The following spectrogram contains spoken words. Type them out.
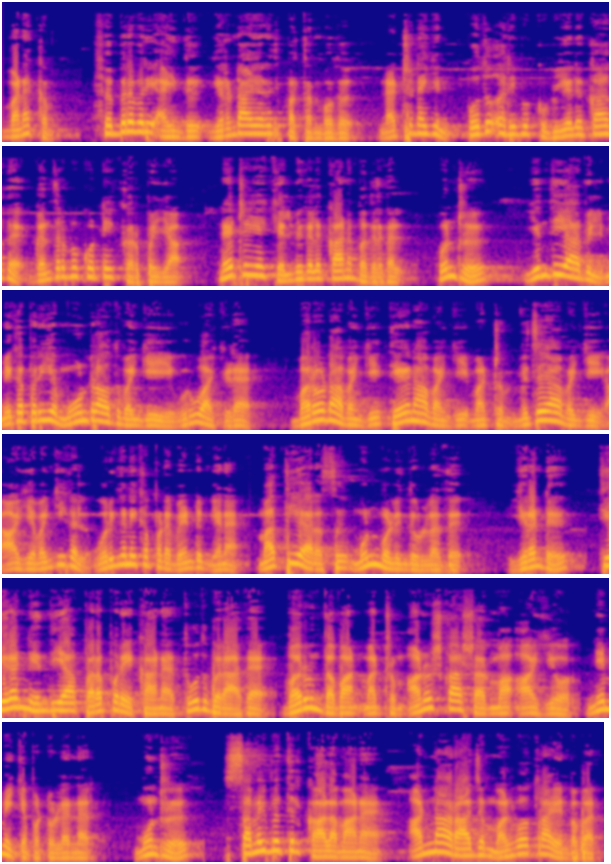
வணக்கம். பிப்ரவரி ஐந்து இரண்டாயிரத்தி பத்தொன்பது. நற்றினையின் பொது அறிவு குவியலுக்காக கந்தர்போட்டை கருப்பையா நேற்றைய கேள்விகளுக்கான பதில்கள். ஒன்று இந்தியாவில் மிகப்பெரிய மூன்றாவது வங்கியை உருவாக்கிட பரோடா வங்கி தேனா வங்கி மற்றும் விஜயா வங்கி ஆகிய வங்கிகள் ஒருங்கிணைக்கப்பட வேண்டும் என மத்திய அரசு முன்மொழிந்துள்ளது. இரண்டு திறன் இந்தியா பரப்புரைக்கான தூதுவராக வருண் தவான் மற்றும் அனுஷ்கா சர்மா ஆகியோர் நியமிக்கப்பட்டுள்ளனர். மூன்று சமீபத்தில் காலமான அண்ணா ராஜம் மல்ஹோத்ரா என்பவர்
